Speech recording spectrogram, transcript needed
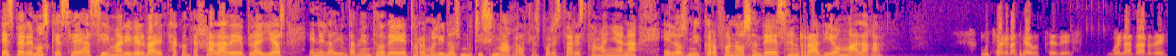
Esperemos que sea así. Maribel Baeza, concejala de playas en el Ayuntamiento de Torremolinos, muchísimas gracias por estar esta mañana en los micrófonos de Esen Radio Málaga. Muchas gracias a ustedes. Buena tarde.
